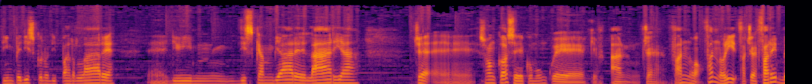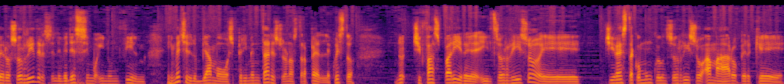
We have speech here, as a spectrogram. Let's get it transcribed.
ti impediscono di parlare, eh, di, mm, di, scambiare l'aria, cioè eh, sono cose comunque che hanno, cioè, fanno, fanno ri- cioè, farebbero sorridere se le vedessimo in un film, invece le dobbiamo sperimentare sulla nostra pelle, questo ci fa sparire il sorriso e ci resta comunque un sorriso amaro perché,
